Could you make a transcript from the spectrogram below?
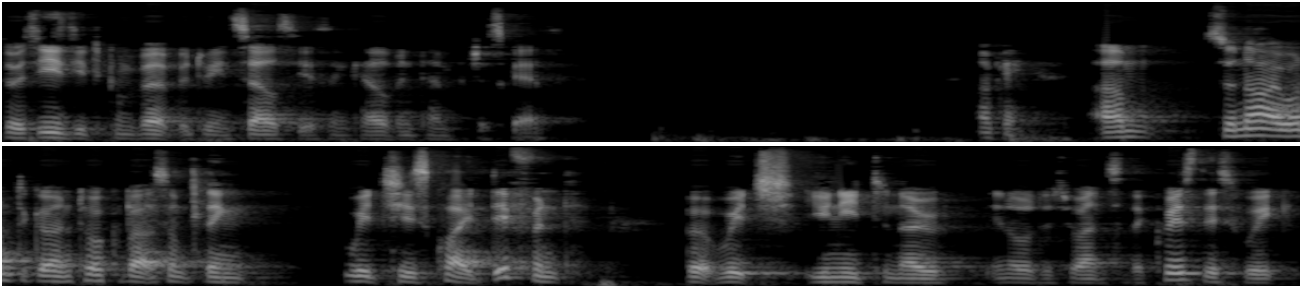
So it's easy to convert between Celsius and Kelvin temperature scales. Okay, um, so now I want to go and talk about something which is quite different, but which you need to know in order to answer the quiz this week.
